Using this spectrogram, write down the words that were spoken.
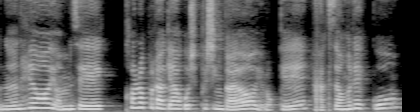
저는 헤어 염색 컬러풀하게 하고 싶으신가요? 이렇게 작성을 했고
